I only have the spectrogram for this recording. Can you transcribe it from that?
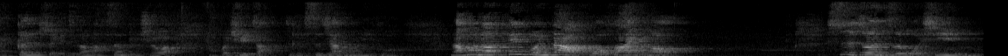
才跟随这个马圣比丘啊，回去找这个释迦牟尼佛。然后呢，听闻到佛法以后，世尊知我心，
